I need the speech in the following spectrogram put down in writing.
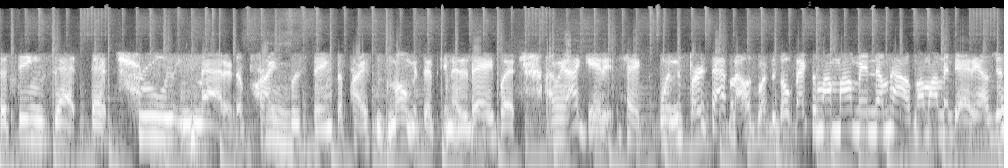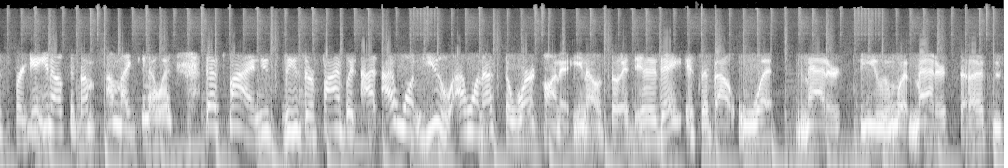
the things that that truly matter, the priceless things, the priceless moments at the end of the day. But I mean, I get it. Heck, when it first happened, I was about to go back to my mom and them house, my mom and daddy house, just forget, you know, because I'm, I'm like, you know what, that's fine. These these are fine, but I, I want you. I want us to work on it, you know. So at the end of the day, it's about what matters to you, and what matters to us is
